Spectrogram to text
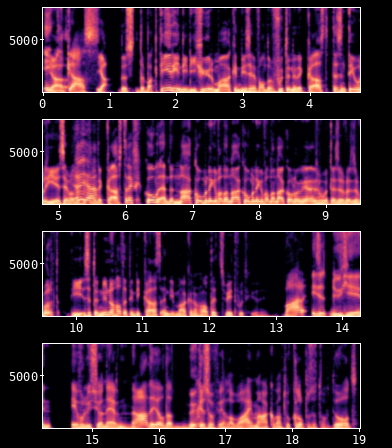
in Ja, die kaas. Ja, dus de bacteriën die die geur maken, die zijn van de voeten in de kaas. Het is een theorie, hè, zijn van de Ja, voeten ja. in de kaas terechtgekomen. En de nakomelingen van de nakomelingen van de nakomelingen enzovoort, enzovoort, enzovoort, die zitten nu nog altijd in die kaas en die maken nog altijd zweetvoetgeur. eigenlijk. Maar is het nu geen evolutionair nadeel dat muggen zoveel lawaai maken? Want we kloppen ze toch dood?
